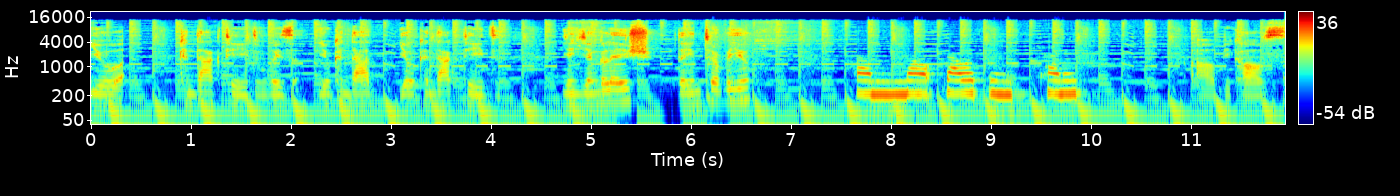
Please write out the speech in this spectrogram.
you conducted with you conduct you conducted in English the interview. Um, no, that was in Chinese. Uh, because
